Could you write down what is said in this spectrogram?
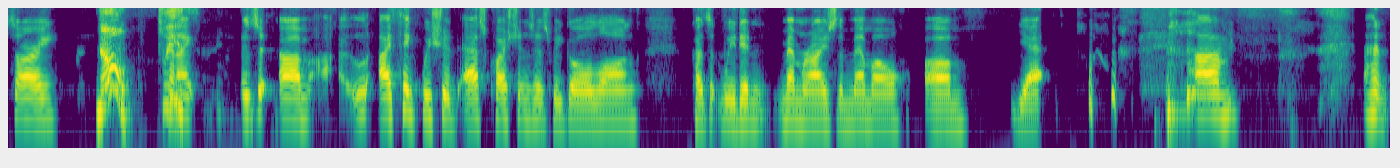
Sorry. no, Can I- please. Is it, um, I think we should ask questions as we go along because we didn't memorize the memo, um, yet. Um, and.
